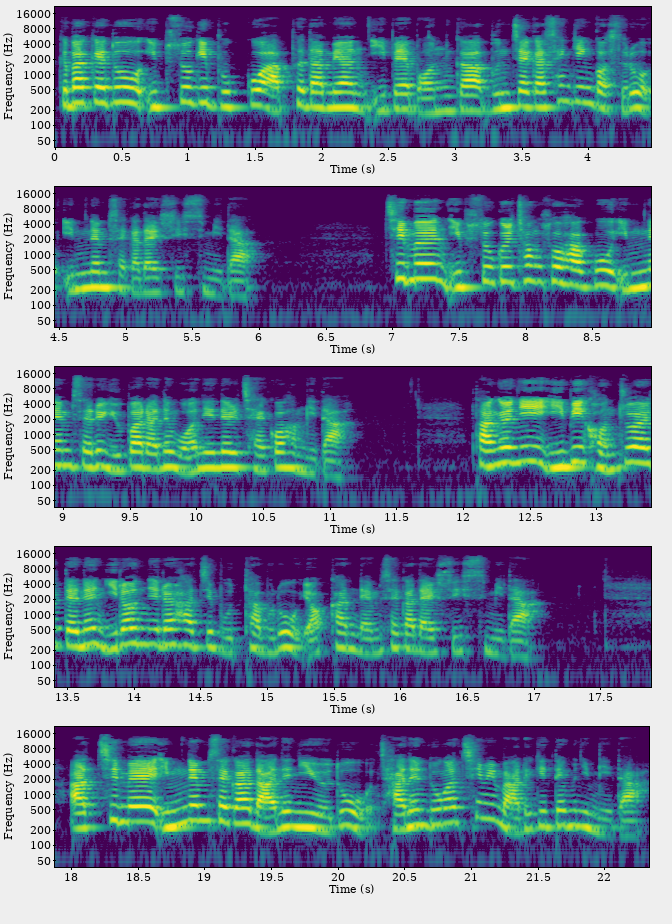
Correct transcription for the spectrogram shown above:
그 밖에도 입속이 붓고 아프다면 입에 뭔가 문제가 생긴 것으로 입냄새가 날 수 있습니다. 침은 입속을 청소하고 입냄새를 유발하는 원인을 제거합니다. 당연히 입이 건조할 때는 이런 일을 하지 못하므로 역한 냄새가 날 수 있습니다. 아침에 입냄새가 나는 이유도 자는 동안 침이 마르기 때문입니다.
